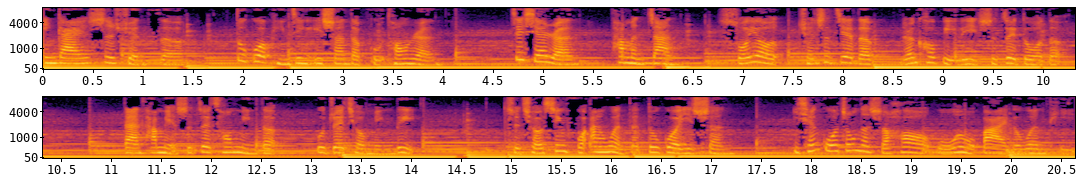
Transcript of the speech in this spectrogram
应该是选择度过平静一生的普通人。这些人，他们占所有全世界的人口比例是最多的，但他们也是最聪明的，不追求名利，只求幸福安稳的度过一生。以前国中的时候，我问我爸一个问题，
